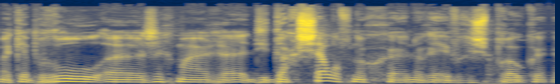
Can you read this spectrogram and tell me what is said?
Maar ik heb Roel zeg maar, die dag zelf nog, nog even gesproken.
